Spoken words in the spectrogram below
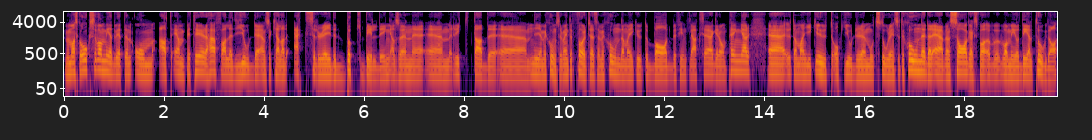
Men man ska också vara medveten om att MPT i det här fallet gjorde en så kallad accelerated book building, alltså en eh, riktad eh, nyemission. Så det var inte företrädesemission där man gick ut och bad befintliga aktieägare om pengar, eh, utan man gick ut och gjorde det mot stora institutioner där även Sagax var, var med och deltog. Då.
